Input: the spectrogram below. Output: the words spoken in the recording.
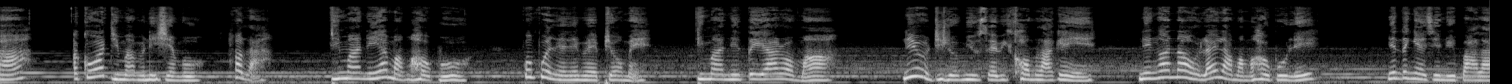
ဘာအကိုကဒီမှာမနေရှင်ဘူးဟုတ်လားဒီမှာနေရမှာမဟုတ်ဘူးပွန့်ပွန့်လဲလဲပဲပြောမယ်ဒီမှာနေသေးရတော့မှာနင့်ကိုဒီလိုမျိုးဆွဲပြီးခေါ်မလာခဲ့ရင် နင်ကနောက်ကိုလိုက်လာမှာမဟုတ်ဘူးလေနင့်တငယ်ချင်းတွေပါလာ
